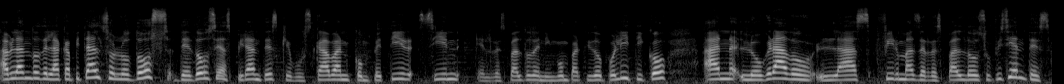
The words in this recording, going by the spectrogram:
Hablando de la capital, solo dos de 12 aspirantes que buscaban competir sin el respaldo de ningún partido político han logrado las firmas de respaldo suficientes.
